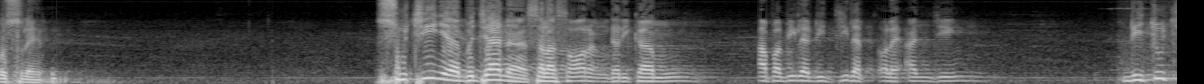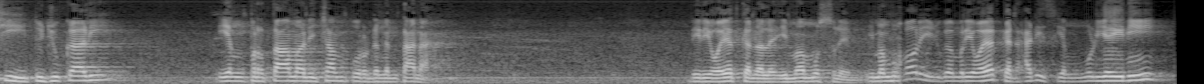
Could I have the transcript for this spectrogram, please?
muslim. Sucinya bejana salah seorang dari kamu apabila dijilat oleh anjing dicuci tujuh kali yang pertama dicampur dengan tanah. Diriwayatkan oleh Imam Muslim. Imam Bukhari juga meriwayatkan hadis yang mulia ini.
